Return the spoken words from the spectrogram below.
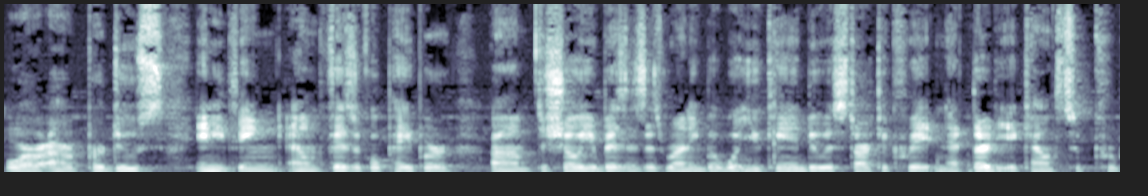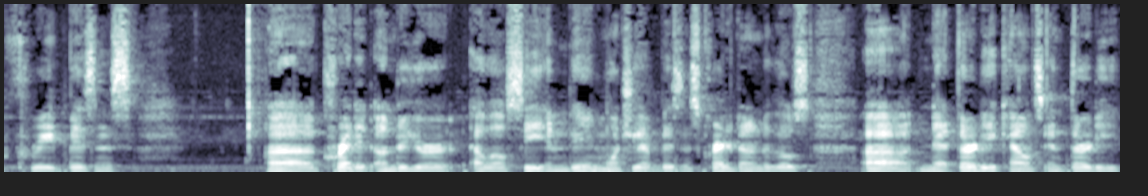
or, or produce anything on physical paper um, to show your business is running. But what you can do is start to create net 30 accounts to cr- create business uh, credit under your LLC. And then once you have business credit under those uh, net 30 accounts in 30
